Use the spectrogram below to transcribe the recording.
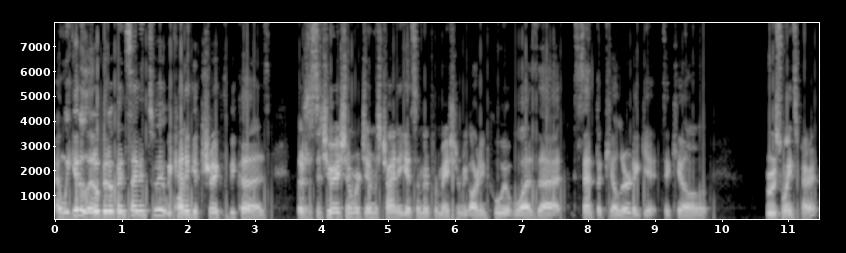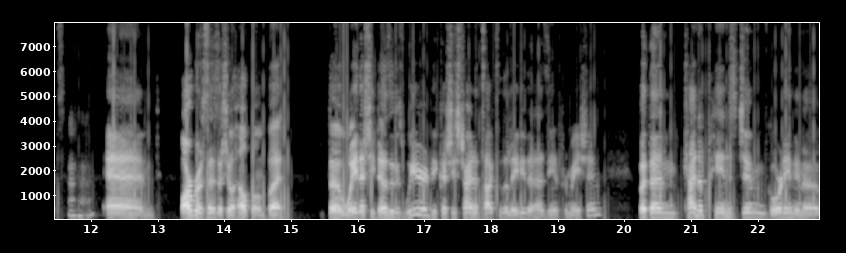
And we get a little bit of insight into it. We kind of get tricked because there's a situation where Jim's trying to get some information regarding who it was that sent the killer to get to kill Bruce Wayne's parents. Mm-hmm. And Barbara says that she'll help him, but the way that she does it is weird because she's trying to talk to the lady that has the information but then kind of pins Jim Gordon in a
